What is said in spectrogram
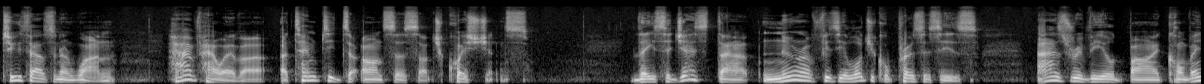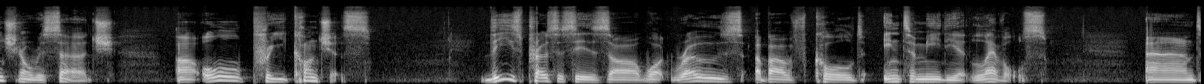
2001, have, however, attempted to answer such questions. They suggest that neurophysiological processes, as revealed by conventional research, are all pre-conscious these processes are what Rose above called intermediate levels. And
